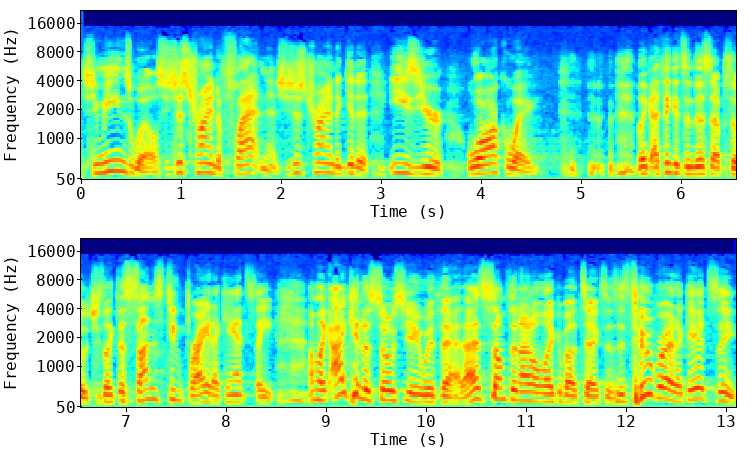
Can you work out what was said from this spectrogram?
She means well. She's just trying to flatten it. She's just trying to get an easier walkway. like I think it's in this episode. She's like, "The sun's too bright. I can't see." I'm like, I can associate with that. That's something I don't like about Texas. It's too bright. I can't see.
